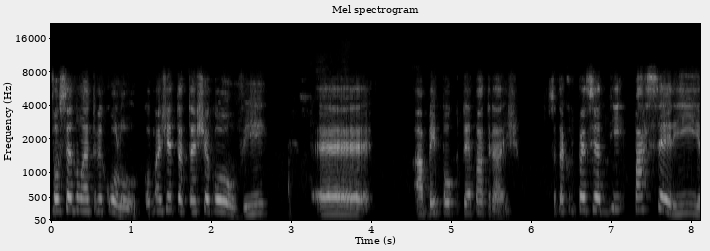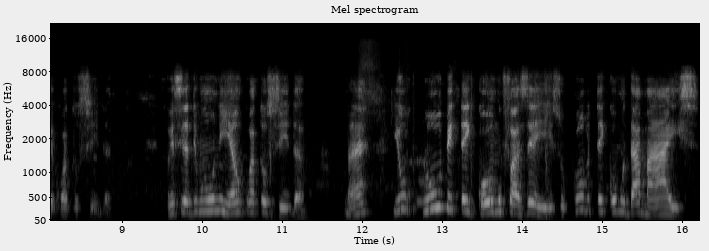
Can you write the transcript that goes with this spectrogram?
Você não é tricolor. Como a gente até chegou a ouvir é, há bem pouco tempo atrás. Santa Cruz precisa de parceria com a torcida, precisa de uma união com a torcida. Né? E o clube tem como fazer isso, o clube tem como dar mais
